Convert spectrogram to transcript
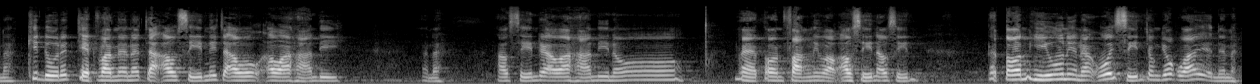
นะคิดดูนะเจ็ดวันเนี่ยนะจะเอาศีลนี่จะเอาเอาอาหารดีนะเอาศีลหรือเอาอาหารดีเนาะแม่ตอนฟังนี่บอกเอาศีลเอาศีล แต่ตอนหิวเนี่ยนะโอ้ยศีลจงยกไว้เนี่ยนะ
